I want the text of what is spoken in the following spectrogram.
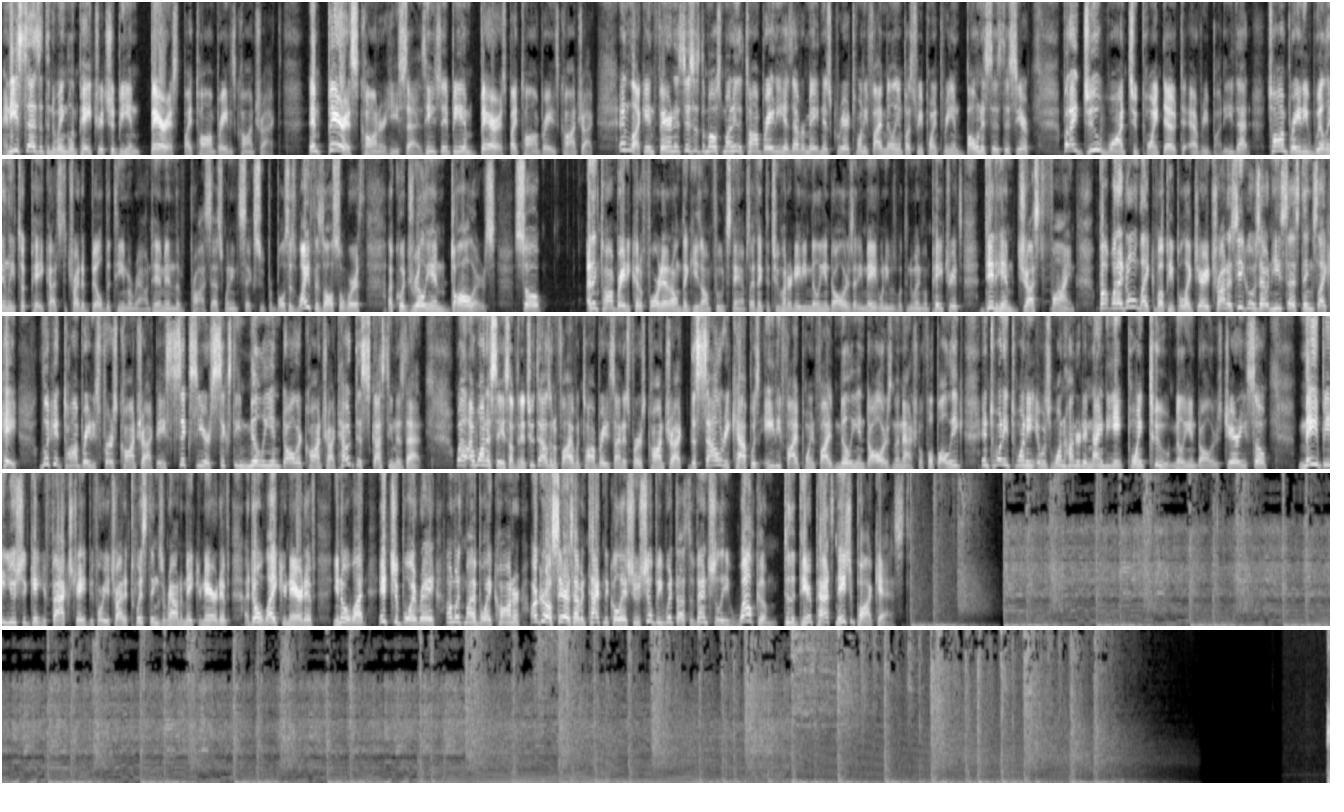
And he says that the New England Patriots should be embarrassed by Tom Brady's contract. Embarrassed, Connor, he says. He should be embarrassed by Tom Brady's contract. And look, in fairness, this is the most money that Tom Brady has ever made in his career, 25 million plus 3.3 in bonuses this year. But I do want to point out to everybody that Tom Brady willingly took pay cuts to try to build the team around him in the process, winning six Super Bowls. His wife is also worth a quadrillion dollars. So I think Tom Brady could afford it. I don't think he's on food stamps. I think the $280 million that he made when he was with the New England Patriots did him just fine. But what I don't like about people like Jerry Trotta is he goes out and he says things like, hey, look at Tom Brady's first contract, a six year, $60 million contract. How disgusting is that? Well, I want to say something. In 2005, when Tom Brady signed his first contract, the salary cap was $85.5 million in the National Football League. In 2020, it was $198.2 million. Jerry, so maybe you should get your facts straight before you try to twist things around and make your narrative. I don't like your narrative. You know what? It's your boy Ray. I'm with my boy Connor. Our girl Sarah's having technical issues. She'll be with us eventually. Welcome to the Dear Pats Nation podcast.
